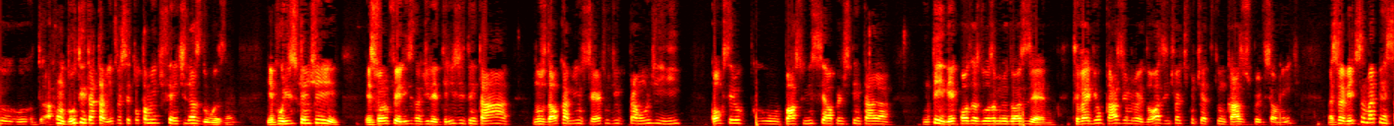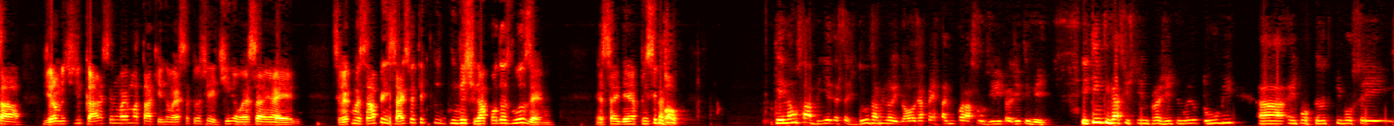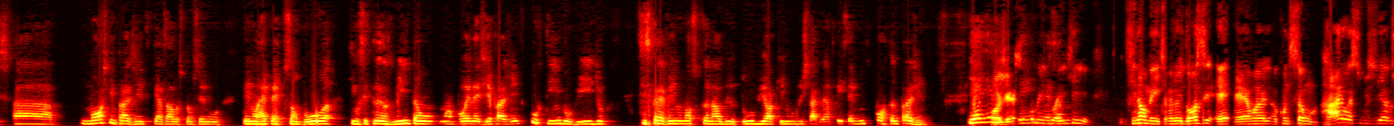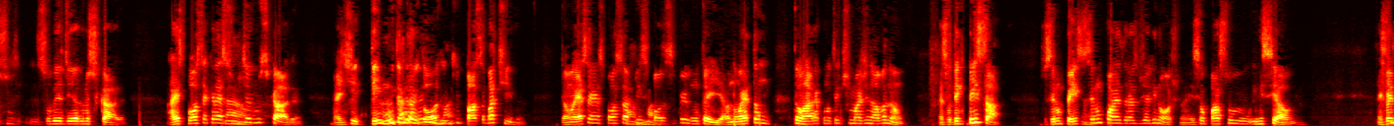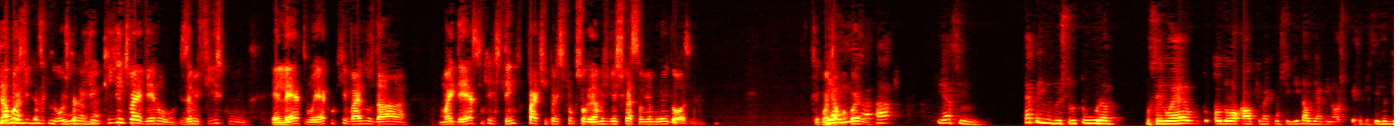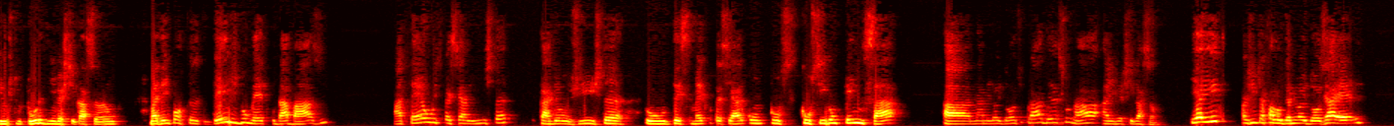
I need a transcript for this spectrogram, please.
a conduta e tratamento vai ser totalmente diferente das duas, né? E é por isso que a gente, eles foram felizes na diretriz de tentar nos dar o caminho certo de para onde ir, qual seria o, o passo inicial para a gente tentar entender qual das duas amiloidoses é. Né? Você vai ver o caso de amiloidose, a gente vai discutir aqui um caso superficialmente, mas você vai ver que você não vai pensar, geralmente de cara você não vai matar aqui, não, essa é transretina ou essa é a L. Você vai começar a pensar e você vai ter que investigar qual das duas é. Né? Essa é a ideia principal. Pessoal, quem não sabia dessas duas amiloidoses, apertar um coraçãozinho para a gente ver. E quem estiver assistindo para a gente no YouTube, ah, é importante que vocês ah, mostrem para a gente que as aulas estão sendo tendo uma repercussão boa, que vocês transmitam uma boa energia para a gente, curtindo o vídeo, se inscrevendo no nosso canal do YouTube ou aqui no Instagram, porque isso é muito importante para a gente. E aí, o Gerson comentou essa... aí que, finalmente, a amiloidose é, é uma condição rara ou é subdiagnosticada? A resposta é que ela é subdiagnosticada. A gente tem não, muita amiloidose que passa batida. Então, essa é a resposta ah, principal mas... dessa pergunta aí. Ela não é tão, tão rara quanto a gente imaginava, não. Mas só tem que pensar. Se você não pensa, você não corre atrás do diagnóstico. Né? Esse é o passo inicial. Né? A gente vai dar algumas dicas aqui hoje também de o que a gente vai ver no exame físico, eletro, eco, que vai nos dar uma ideia assim, que a gente tem que partir para esse fluxograma de investigação de amiloidose. Né? Quer comentar alguma coisa? A, a, e assim, depende da estrutura, você não é todo local que vai conseguir dar o diagnóstico, porque você precisa de uma estrutura de investigação, mas é importante, desde o médico da base até o especialista, cardiologista, o médico terciário consigam pensar a, na amiloidose para direcionar a investigação. E aí, a gente já falou de amiloidose AL,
